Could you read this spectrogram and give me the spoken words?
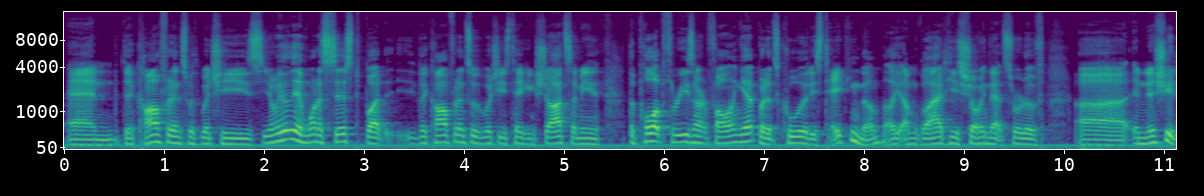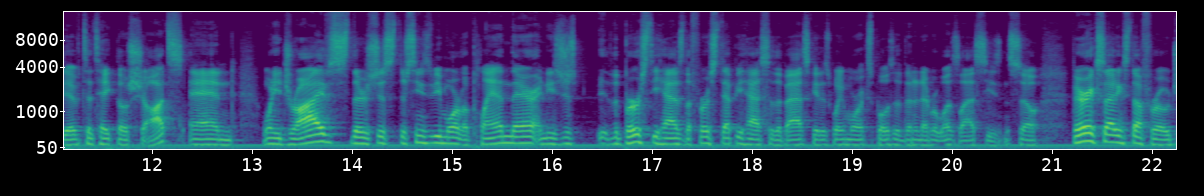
And the confidence with which he's, you know, he only had one assist, but the confidence with which he's taking shots. I mean, the pull up threes aren't falling yet, but it's cool that he's taking them. Like, I'm glad he's showing that sort of uh, initiative to take those shots. And when he drives, there's just, there seems to be more of a plan there, and he's just the burst he has, the first step he has to the basket is way more explosive than it ever was last season. So very exciting stuff for OG.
